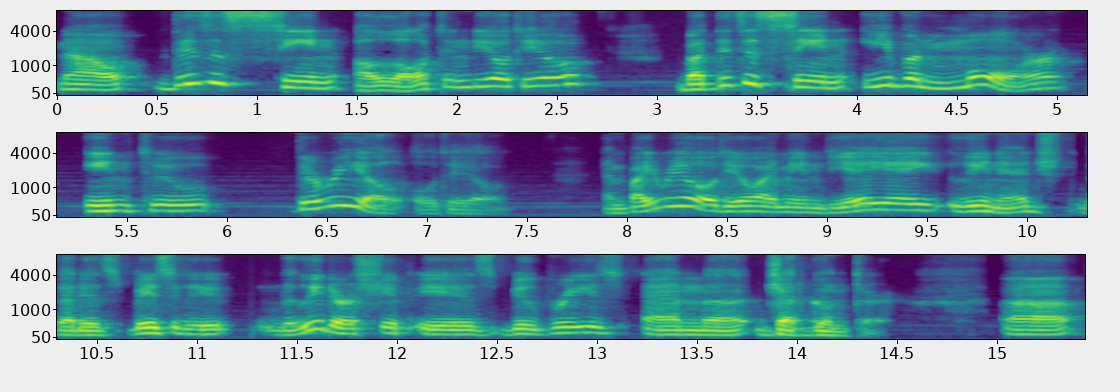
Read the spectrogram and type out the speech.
Now, this is seen a lot in the OTO, but this is seen even more into the real OTO. And by real OTO, I mean the AA lineage that is basically the leadership is Bill Breeze and uh, Jet Gunther. Uh,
